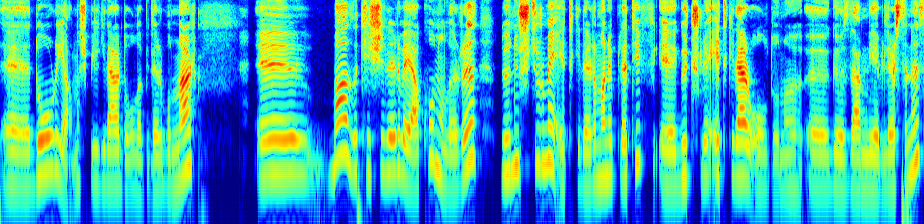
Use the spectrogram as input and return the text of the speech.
eee, doğru yanlış bilgiler de olabilir bunlar. Eee, bazı kişileri veya konuları dönüştürme etkileri, manipülatif, eee, güçlü etkiler olduğunu, eee, gözlemleyebilirsiniz.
